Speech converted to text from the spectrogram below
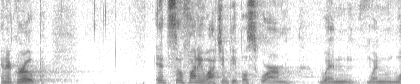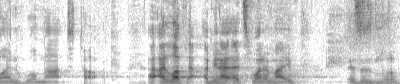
in a group, it's so funny watching people squirm when, when one will not talk. I, I love that. I mean, I, it's one of my, this is a little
